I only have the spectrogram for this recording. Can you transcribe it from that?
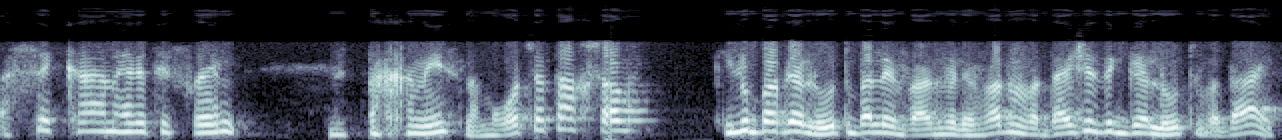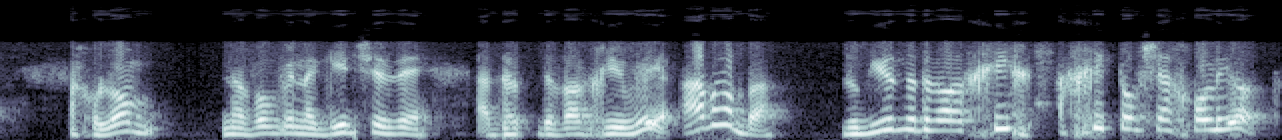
עשה כאן ארץ ישראל, ותכניס, למרות שאתה עכשיו כאילו בגלות, בלבד, ולבד בוודאי שזה גלות, ודאי. אנחנו לא נבוא ונגיד שזה הדבר חיובי, אדרבה, זוגיות זה הדבר הכי, הכי טוב שיכול להיות.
